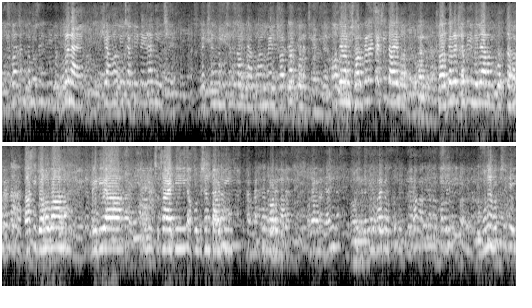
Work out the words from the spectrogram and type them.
নির্বাচন নেয় সে আমাকে চাকরিটা এরা দিয়েছে অ্যাপয়েন্টমেন্ট সরকার করেছে, অতএব আমি সরকারের কাছেই দায়বদ্ধ। সরকারের সাথেই মিলে আমাকে করতে হবে। বাকি জনগণ media civil society opposition party করে না। মনে হচ্ছে যে এই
